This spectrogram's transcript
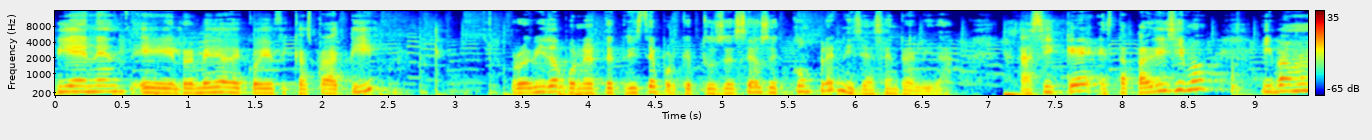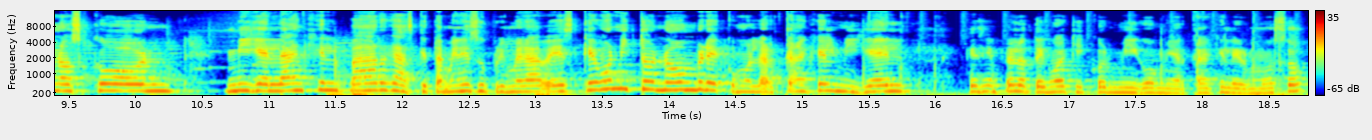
Vienen eh, el remedio adecuado eficaz para ti. Prohibido ponerte triste porque tus deseos se cumplen y se hacen realidad. Así que está padrísimo. Y vámonos con Miguel Ángel Vargas, que también es su primera vez. Qué bonito nombre, como el Arcángel Miguel, que siempre lo tengo aquí conmigo, mi Arcángel hermoso.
